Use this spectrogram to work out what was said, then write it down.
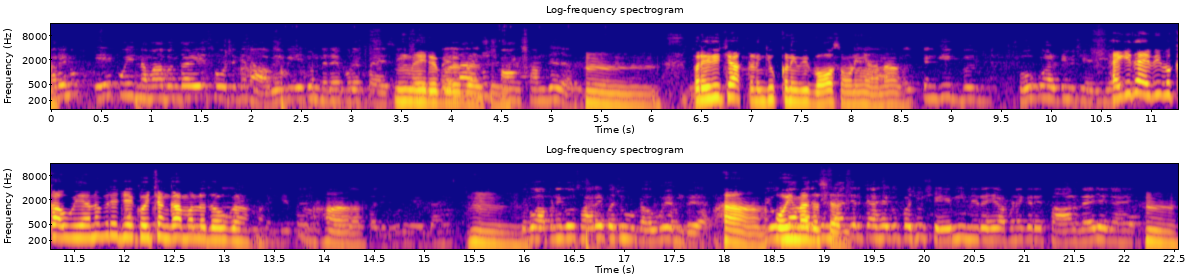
ਪਰ ਇਹਨੂੰ ਇਹ ਕੋਈ ਨਵਾਂ ਬੰਦਾ ਇਹ ਸੋਚ ਕੇ ਨਾ ਆਵੇ ਵੀ ਇਹ ਜੋ ਨਿਰੇ ਪੂਰੇ ਪੈਸੇ ਨਿਰੇ ਪੂਰੇ ਪਹਿਲਾਂ ਇਹਨੂੰ ਪੈਸੇ। ਸ਼ੌਂਕ ਸਮਝਿਆ ਜਾਵੇ। ਪਰ ਇਹਦੀ ਝਾਕਣੀ ਝੁਕਣੀ ਵੀ ਬਹੁਤ ਸੋਹਣੀ ਆ ਨਾ। ਚੰਗੀ ਸ਼ੋ ਕੁਆਲਿਟੀ ਵਿਚੇਰੀ ਹੈਗੀ ਤਾਂ ਇਹ ਵੀ ਵਿਕਾਊ ਆ ਨਾ ਵੀਰੇ ਜੇ ਕੋਈ ਚੰਗਾ ਮੁੱਲ ਦਊਗਾ। ਹਾਂ। ਦੇਖੋ ਆਪਣੇ ਕੋਲ ਸਾਰੇ ਪਸ਼ੂ ਉਗਾਊਏ ਹੁੰਦੇ ਆ। ਹਾਂ ਵੀ ਉਹੀ ਉਹਦਾ ਮੈਂ ਪਰ ਦੱਸਿਆ ਜਿੰਨਾ ਚਿਰ ਚਾਹੇ ਕੋਈ ਪਸ਼ੂ 6 ਮਹੀਨੇ ਰਹੇ ਆਪਣੇ ਘਰੇ ਸਾਲ ਰਹਿ ਜੇ ਚਾਹੇ। ਹੂੰ।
